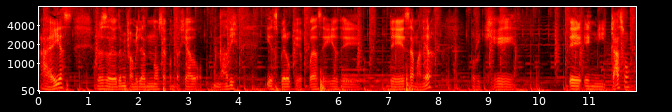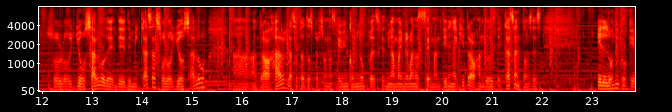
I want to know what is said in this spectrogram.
a ellas. Gracias a Dios de mi familia no se ha contagiado nadie y espero que pueda seguir de, esa manera porque eh, en mi caso solo yo salgo de, mi casa, solo yo salgo a, a, trabajar. Las otras dos personas que viven conmigo, pues que es mi mamá y mi hermana, se mantienen aquí trabajando desde casa. Entonces, el único que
